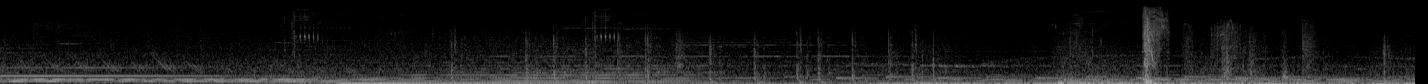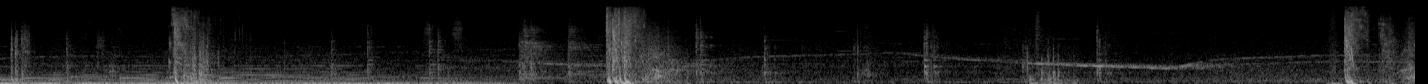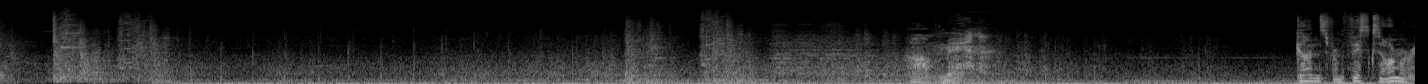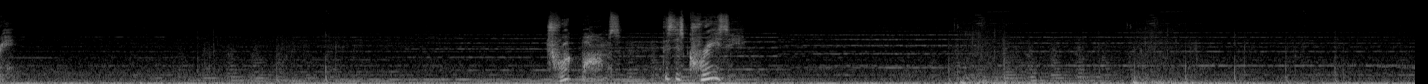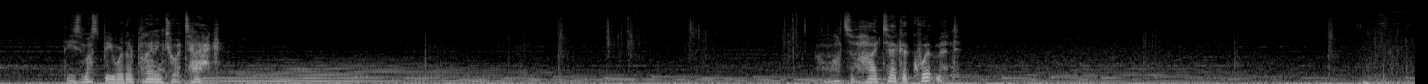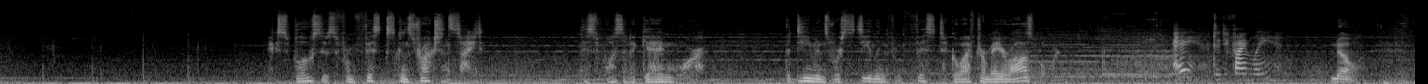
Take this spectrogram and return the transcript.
Guns from Fisk's armory. Truck bombs? This is crazy. These must be where they're planning to attack. Lots of high-tech equipment. Explosives from Fisk's construction site. This wasn't a gang war. The demons were stealing from Fisk to go after Mayor Osborn. Hey, did you find Li? No,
